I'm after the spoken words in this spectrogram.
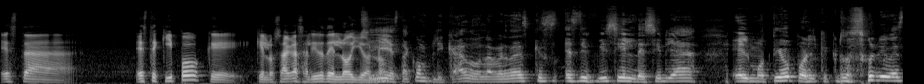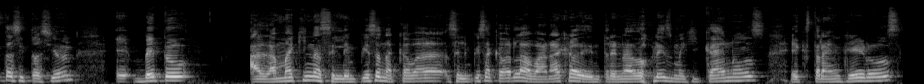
esta, este equipo que, que, los haga salir del hoyo, ¿no? Sí, está complicado. La verdad es que es, difícil decir ya el motivo por el que Cruz Azul vive esta situación. Eh, Beto, a la máquina se le empiezan a acabar, se le empieza a acabar la baraja de entrenadores mexicanos, extranjeros.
